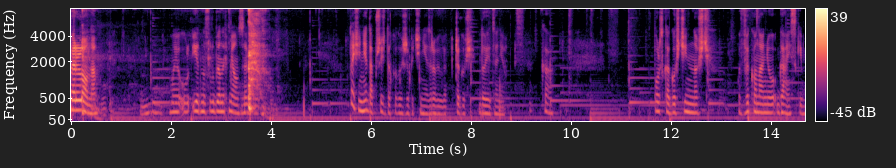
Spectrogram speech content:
Perlona. Moje jedno z ulubionych miąsek. Tutaj się nie da przyjść do kogoś, żeby ci nie zrobił czegoś do jedzenia. Taka polska gościnność w wykonaniu gańskim.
